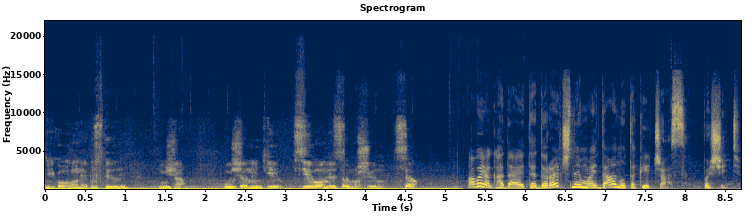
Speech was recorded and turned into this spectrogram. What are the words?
Нікого не пустили, куча, куча ментів, всі ломляться в машину. Все. А ви як гадаєте, доречний майдан у такий час? Пишіть.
